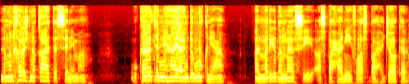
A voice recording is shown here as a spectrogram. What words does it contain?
لما خرج من قاعة السينما وكانت النهاية عنده مقنعة المريض النفسي أصبح عنيف وأصبح جوكر.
